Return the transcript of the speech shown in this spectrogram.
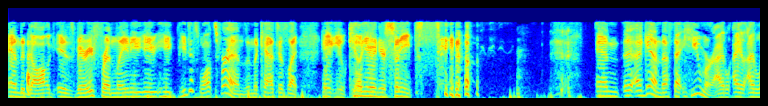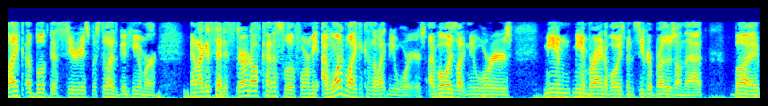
and the dog is very friendly. And he, he he just wants friends. And the cat's just like hey you kill you in your sleeps you know and uh, again, that's that humor. I, I I like a book that's serious but still has good humor. And like I said, it started off kind of slow for me. I wanted to like it because I like New Warriors. I've always liked New Warriors. Me and me and Brian have always been secret brothers on that. But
